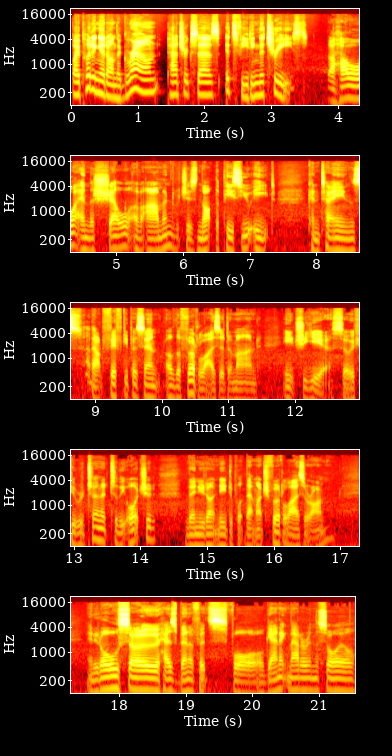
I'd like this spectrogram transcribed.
By putting it on the ground, Patrick says it's feeding the trees. The hull and the shell of almond, which is not the piece you eat, contains about 50% of the fertilizer demand each year. So if you return it to the orchard, then you don't need to put that much fertilizer on. And it also has benefits for organic matter in the soil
